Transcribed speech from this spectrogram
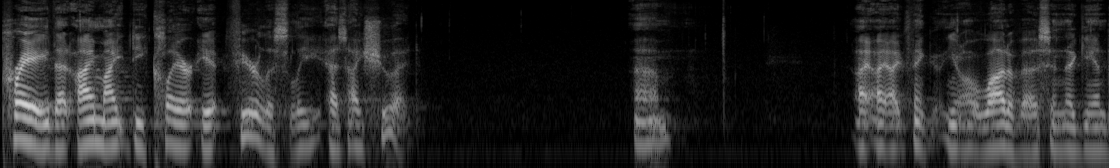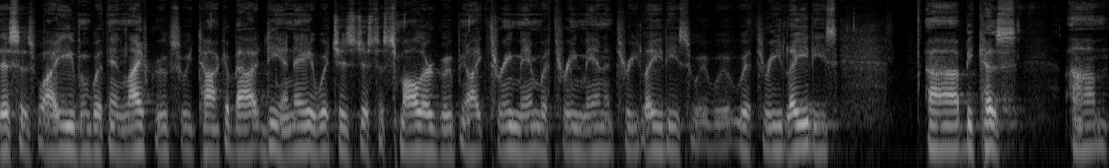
Pray that I might declare it fearlessly as I should. Um, I, I, think you know a lot of us, and again, this is why even within life groups we talk about DNA, which is just a smaller group, you know, like three men with three men and three ladies with, with three ladies, uh, because um,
